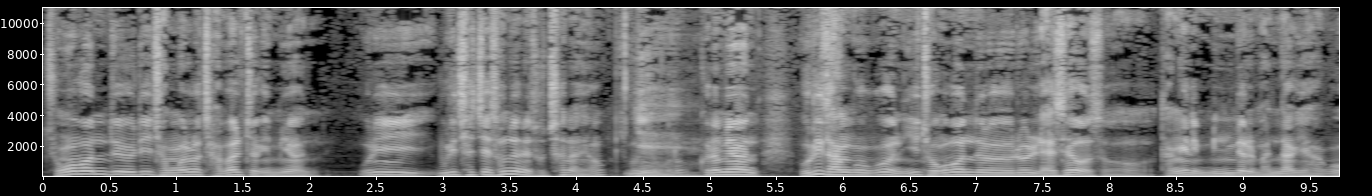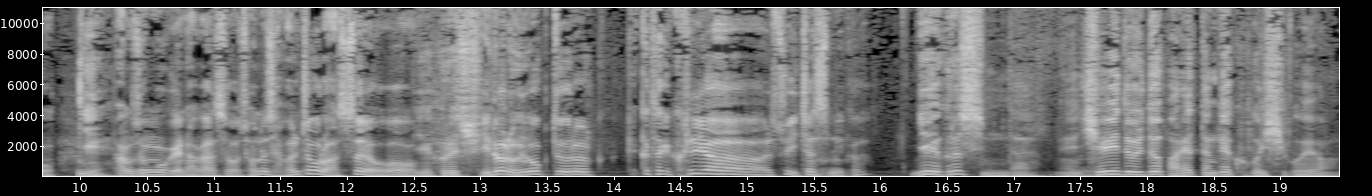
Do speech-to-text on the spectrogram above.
종업원들이 정말로 자발적이면 우리 우리 체제 선전에 좋잖아요 기본적으로 예. 그러면 우리 당국은 이 종업원들을 내세워서 당연히 민변을 만나게 하고 예. 방송국에 나가서 저는 자발적으로 왔어요 예, 그렇죠. 이런 의혹들을 깨끗하게 클리어할 수 있지 않습니까? 예, 그렇습니다. 예, 저희들도 바랬던 게 그것이고요.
